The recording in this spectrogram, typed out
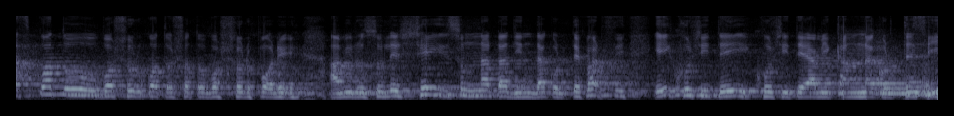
আজ কত বছর, কত শত বছর পরে আমি রসুলের সেই সুন্নাটা জিন্দা করতে পারছি। এই খুশিতেই, খুশিতে আমি কান্না করতেছি।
